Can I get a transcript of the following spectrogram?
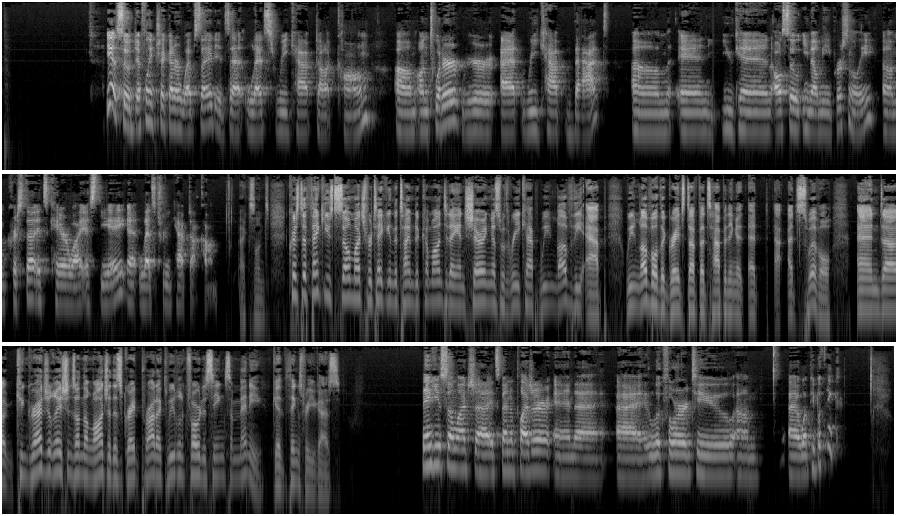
Yeah, so definitely check out our website. It's at letsrecap.com. Um, on Twitter, we're at recap that. Um, and you can also email me personally, um, Krista, it's K R Y S D A at letsrecap.com. Excellent. Krista, thank you so much for taking the time to come on today and sharing us with Recap. We love the app. We love all the great stuff that's happening at, at, at Swivl. And uh, congratulations on the launch of this great product. We look forward to seeing some many good things for you guys. Thank you so much. Uh, it's been a pleasure, and uh, I look forward to um, uh, what people think.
